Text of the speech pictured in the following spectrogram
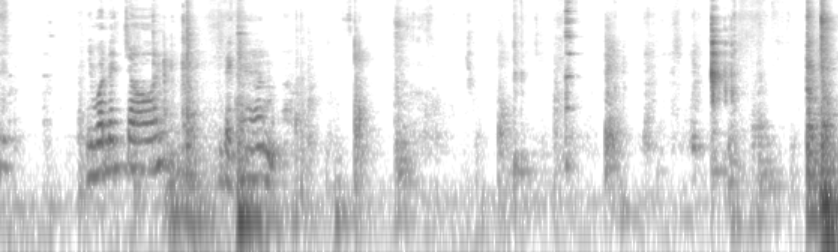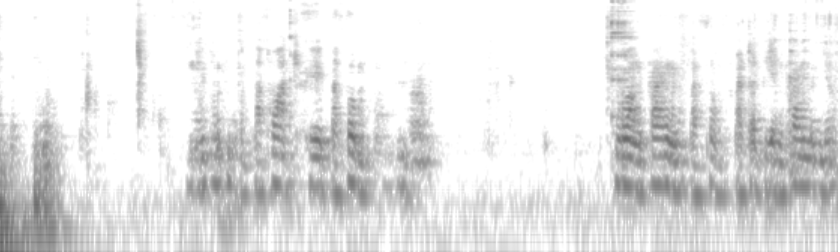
ส ยูวันจอยเบคแฮมนี่ต้องกินกับปลาทอดเอ้ยปลาส้มระวังข้างนะปลาส้มปลาตะเพียนข้างมันเยอะ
